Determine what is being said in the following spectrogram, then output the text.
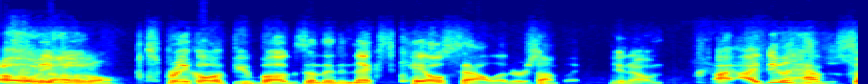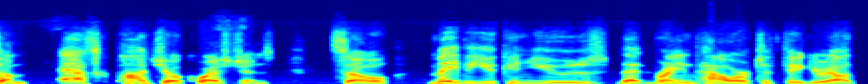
oh, Maybe. not at all. Sprinkle a few bugs in the next kale salad or something. You know, I, I do have some ask Pancho questions, so maybe you can use that brain power to figure out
